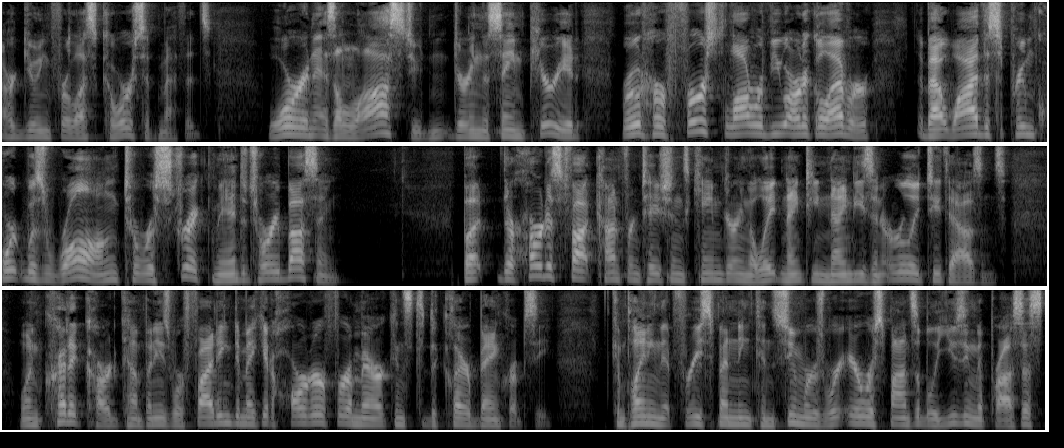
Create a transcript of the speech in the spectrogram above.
arguing for less coercive methods. Warren, as a law student during the same period, wrote her first law review article ever about why the Supreme Court was wrong to restrict mandatory busing. But their hardest fought confrontations came during the late 1990s and early 2000s, when credit card companies were fighting to make it harder for Americans to declare bankruptcy, complaining that free spending consumers were irresponsibly using the process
